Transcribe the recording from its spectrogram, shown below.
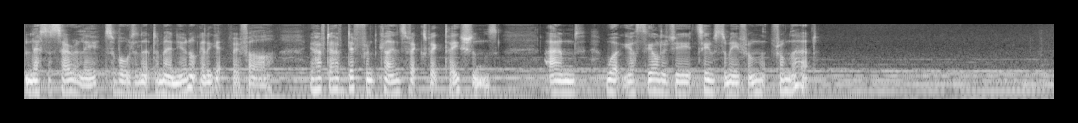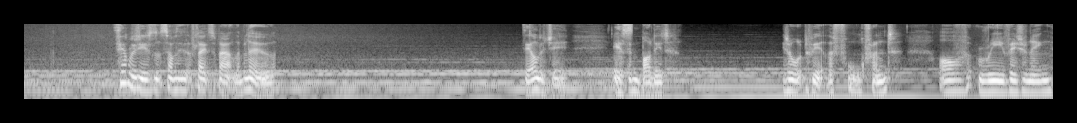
necessarily subordinate to men, you're not going to get very far. You have to have different kinds of expectations and work your theology, it seems to me, from, from that. Theology isn't something that floats about in the blue. Theology is embodied. It ought to be at the forefront of revisioning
